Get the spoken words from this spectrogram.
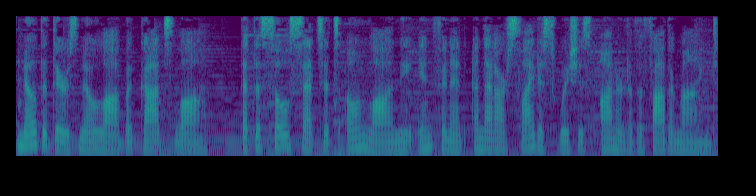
Know that there is no law but God's law, that the soul sets its own law in the infinite, and that our slightest wish is honored of the Father mind.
